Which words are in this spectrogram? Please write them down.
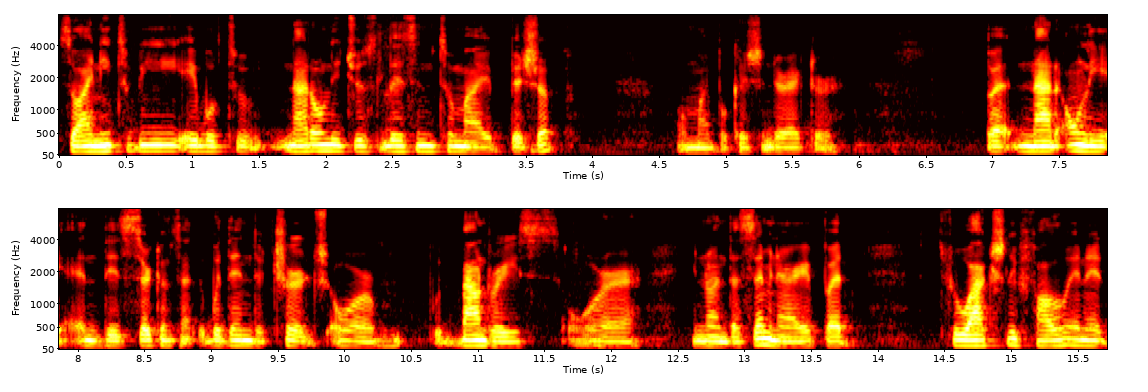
So I need to be able to not only just listen to my bishop or my vocation director, but not only in this circumstance within the church or boundaries or you know in the seminary, but through actually following it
